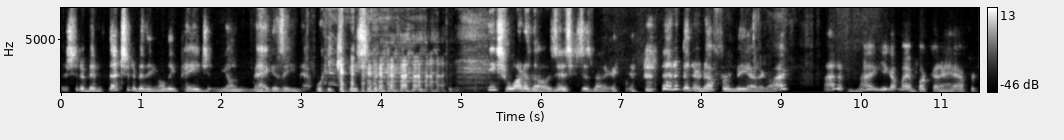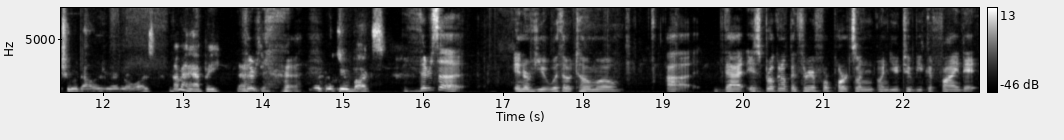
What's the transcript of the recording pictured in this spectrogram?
That should have been that should have been the only page in Young magazine that week. each, each one of those is just like, that'd have been enough for me. I'd go, I, I don't, I, you got my buck and a half or two dollars, whatever it was. I'm happy. There's, two bucks. there's a interview with Otomo uh, that is broken up in three or four parts on, on YouTube. You could find it.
